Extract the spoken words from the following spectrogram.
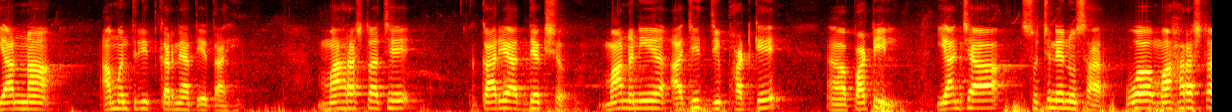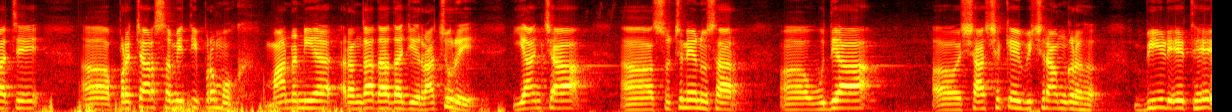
यांना आमंत्रित करण्यात येत आहे. महाराष्ट्राचे कार्याध्यक्ष माननीय अजितजी फाटके पाटील यांच्या सूचनेनुसार व महाराष्ट्राचे प्रचार समिती प्रमुख माननीय रंगादादाजी राचुरे यांच्या सूचनेनुसार उद्या शासकीय विश्रामगृह बीड येथे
